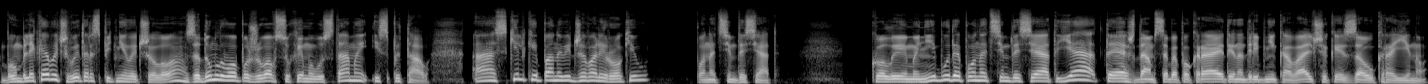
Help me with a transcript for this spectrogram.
Бумблякевич витер спітніле чоло, задумливо пожував сухими вустами і спитав: А скільки панові Джавалі років? Понад сімдесят. Коли мені буде понад сімдесят, я теж дам себе покраяти на дрібні кавальчики за Україну.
